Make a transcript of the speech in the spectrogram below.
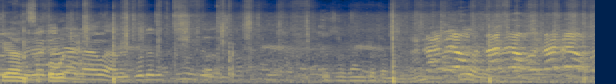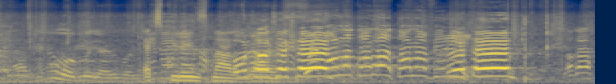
Share and support. Experience matters. Guys.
